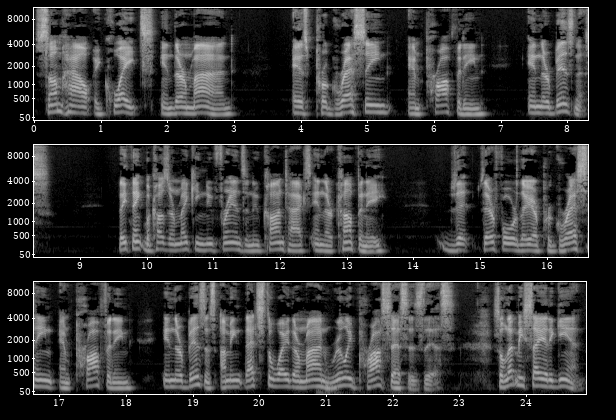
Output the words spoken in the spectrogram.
somehow equates in their mind as progressing and profiting in their business. They think because they're making new friends and new contacts in their company that therefore they are progressing and profiting in their business. I mean, that's the way their mind really processes this. So let me say it again.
